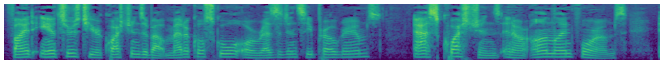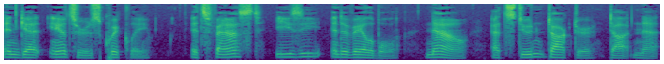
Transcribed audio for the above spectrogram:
Find answers to your questions about medical school or residency programs Ask questions in our online forums and get answers quickly. It's fast, easy, and available now at studentdoctor.net.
